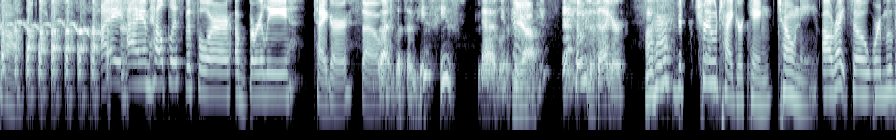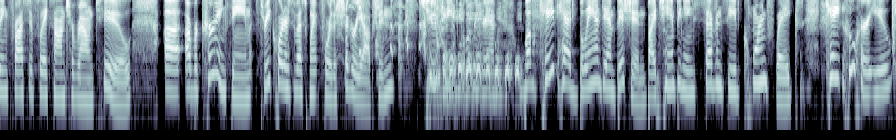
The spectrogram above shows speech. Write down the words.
job. I I am helpless before a burly tiger. So listen, he's he's yeah, he's listen. Yeah. He's- yeah, Tony the good. Tiger. Mhm. the true Tiger King, Tony. All right, so we're moving Frosted Flakes on to round two. Uh, a recurring theme: three quarters of us went for the sugary options, two seed Golden Graham, while Kate had bland ambition by championing seven seed Corn Flakes. Kate, who hurt you?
